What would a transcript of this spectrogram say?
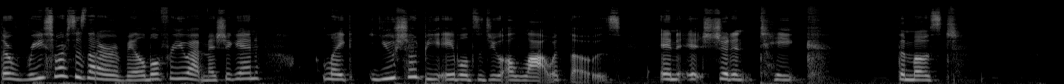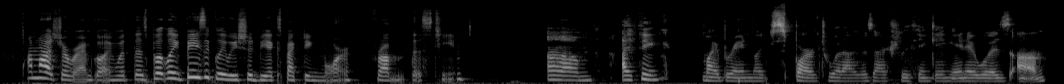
the resources that are available for you at Michigan, like you should be able to do a lot with those. And it shouldn't take the most I'm not sure where I'm going with this, but like basically we should be expecting more from this team. Um, I think my brain like sparked what I was actually thinking, and it was um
